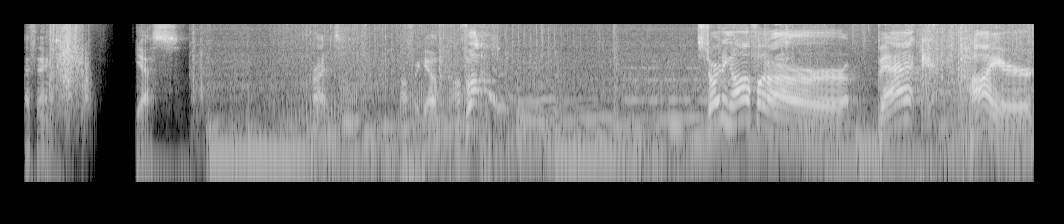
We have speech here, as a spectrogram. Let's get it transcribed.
I think. Yes. Right. Off we go. Off up! Starting off on our back tire,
